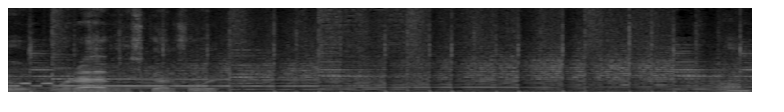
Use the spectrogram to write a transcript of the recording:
Well, what do I have this gun for? Um,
